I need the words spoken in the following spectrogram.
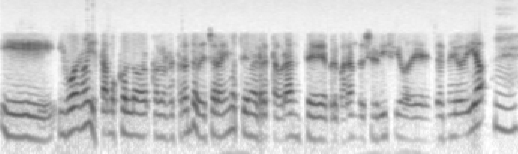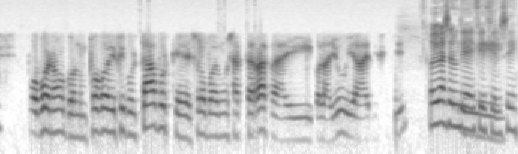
y, bueno y estamos con los, con los restaurantes de hecho ahora mismo estoy en el restaurante preparando el servicio del mediodía. Mm. pues bueno con un poco de dificultad porque solo podemos usar terraza y con la lluvia es difícil. Hoy va a ser un día difícil sí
